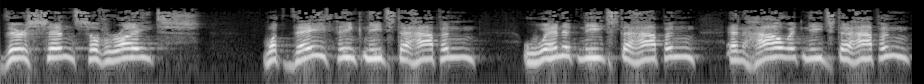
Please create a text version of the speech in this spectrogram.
Their sense of right what they think needs to happen, when it needs to happen, and how it needs to happen,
